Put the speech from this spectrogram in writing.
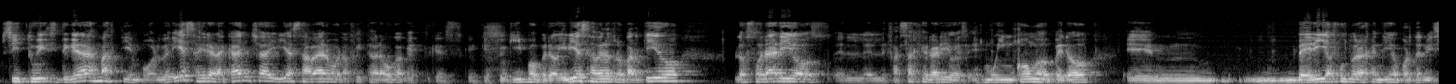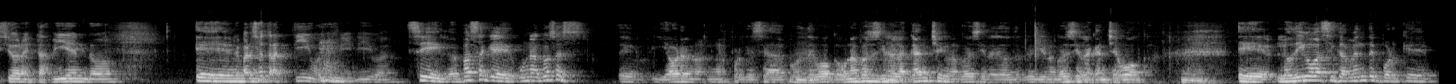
Si, tu, si, te quedaras más tiempo, ¿volverías a ir a la cancha? ¿Irías a ver, bueno, fuiste a la Boca, que, que, es, que, que, es tu equipo, pero irías a ver otro partido? Los horarios, el, el desfasaje horario es, es, muy incómodo, pero eh, ¿verías fútbol argentino por televisión? ¿Estás viendo? Eh, Me pareció atractivo, en definitiva. Sí, lo que pasa que una cosa es, eh, y ahora no, no, es porque sea de boca, una cosa es ir a la cancha y una cosa es ir a, y una cosa es ir a la cancha de boca. Eh, lo digo básicamente porque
